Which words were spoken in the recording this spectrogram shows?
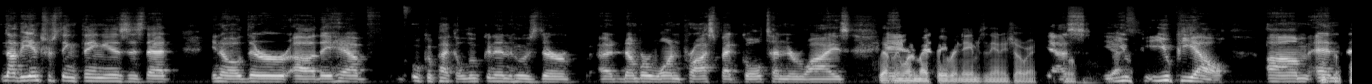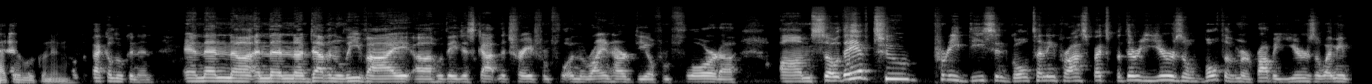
Now the interesting thing is, is that you know they're uh, they have Ukko-Pekka Luukkonen, who's their uh, number one prospect goaltender wise. definitely And- one of my favorite names in the NHL, right? Yes, Yes. U, UPL. Um, and. Pekka Luukkonen, and then uh, and then uh, Devon Levi, uh, who they just got in the trade from in the Reinhart deal from Florida. Um, so they have two pretty decent goaltending prospects, but they're years old. Both of them are probably years away. I mean,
